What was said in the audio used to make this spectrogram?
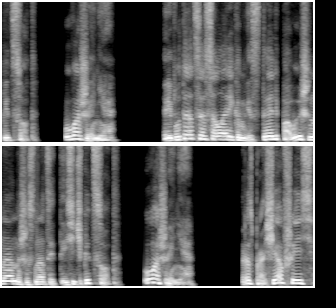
500. Уважение. Репутация с Алариком Вистель повышена на 16 500. Уважение. Распрощавшись,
